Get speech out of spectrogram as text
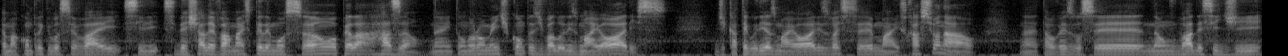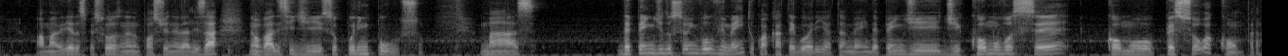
É uma compra que você vai se, se deixar levar mais pela emoção ou pela razão. Né? Então, normalmente, compras de valores maiores, de categorias maiores, vai ser mais racional. Né? Talvez você não vá decidir, a maioria das pessoas, né? não posso generalizar, não vá decidir isso por impulso. Mas depende do seu envolvimento com a categoria também, depende de como você, como pessoa, compra.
